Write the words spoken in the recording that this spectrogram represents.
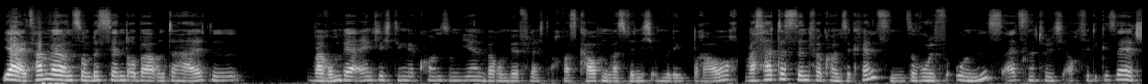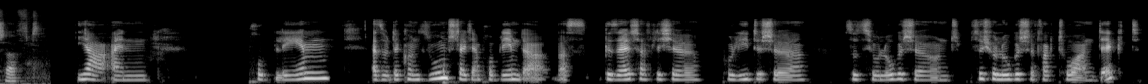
Ja, jetzt haben wir uns so ein bisschen darüber unterhalten, warum wir eigentlich Dinge konsumieren, warum wir vielleicht auch was kaufen, was wir nicht unbedingt brauchen. Was hat das denn für Konsequenzen, sowohl für uns als natürlich auch für die Gesellschaft? Ja, ein Problem, also der Konsum stellt ja ein Problem dar, was gesellschaftliche, politische, soziologische und psychologische Faktoren deckt.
